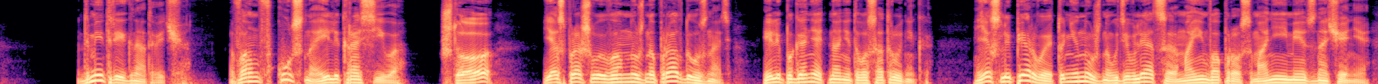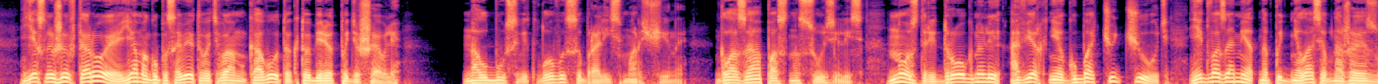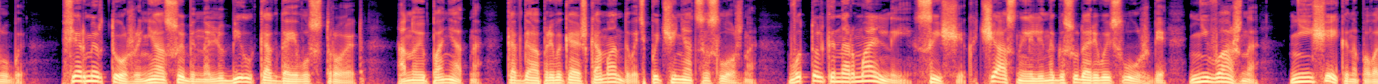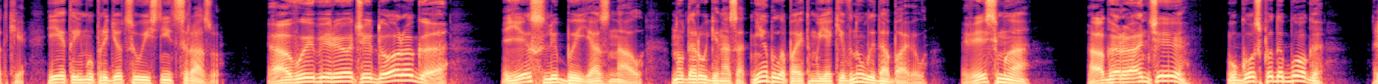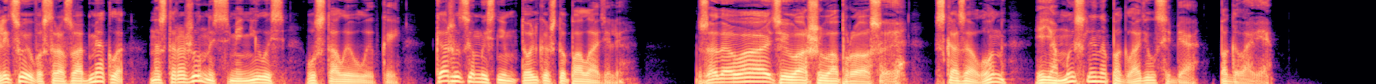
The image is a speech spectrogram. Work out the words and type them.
«Дмитрий Игнатович, вам вкусно или красиво?» «Что?» «Я спрашиваю, вам нужно правду узнать? Или погонять нанятого сотрудника? Если первое, то не нужно удивляться моим вопросам, они имеют значение. Если же второе, я могу посоветовать вам кого-то, кто берет подешевле». На лбу Светлова собрались морщины. Глаза опасно сузились, ноздри дрогнули, а верхняя губа чуть-чуть, едва заметно поднялась, обнажая зубы. Фермер тоже не особенно любил, когда его строят. Оно и понятно. Когда привыкаешь командовать, подчиняться сложно. Вот только нормальный сыщик, частный или на государевой службе, неважно, не ищейка на поводке, и это ему придется уяснить сразу. «А вы берете дорого?» «Если бы я знал», но дороги назад не было, поэтому я кивнул и добавил. «Весьма». «А гарантии?» «У Господа Бога». Лицо его сразу обмякло, настороженность сменилась усталой улыбкой. Кажется, мы с ним только что поладили. «Задавайте ваши вопросы», — сказал он, и я мысленно погладил себя по голове.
